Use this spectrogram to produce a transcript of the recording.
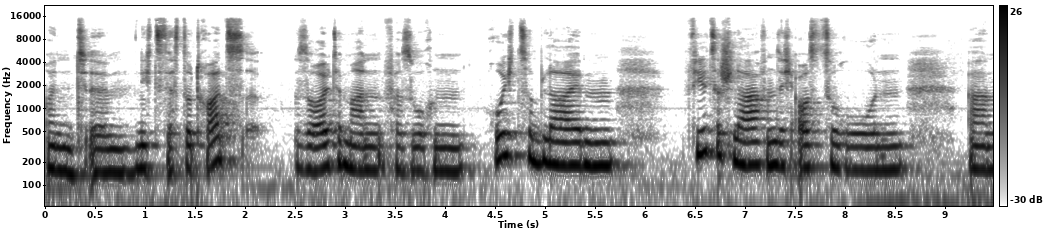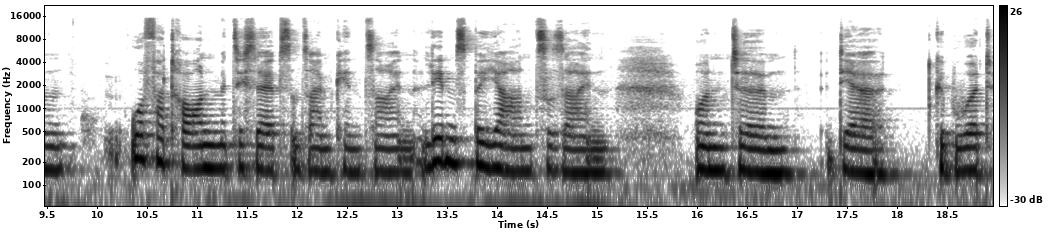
Und ähm, nichtsdestotrotz sollte man versuchen, ruhig zu bleiben, viel zu schlafen, sich auszuruhen, ähm, Urvertrauen mit sich selbst und seinem Kind sein, lebensbejahend zu sein und ähm, der Geburt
